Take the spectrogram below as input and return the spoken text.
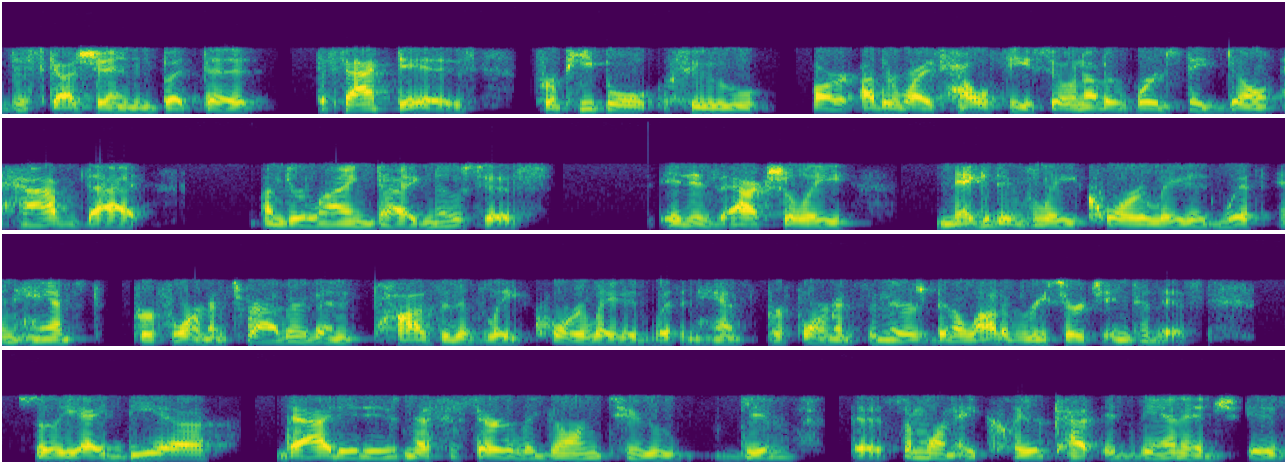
discussion. But the, the fact is, for people who are otherwise healthy, so in other words, they don't have that underlying diagnosis, it is actually negatively correlated with enhanced performance rather than positively correlated with enhanced performance. And there's been a lot of research into this. So the idea that it is necessarily going to give uh, someone a clear cut advantage is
